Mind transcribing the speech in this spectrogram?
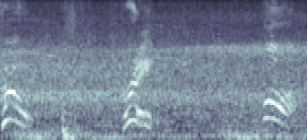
two, three, four.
